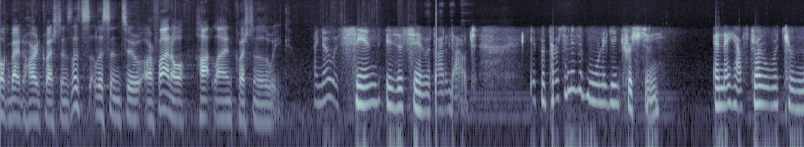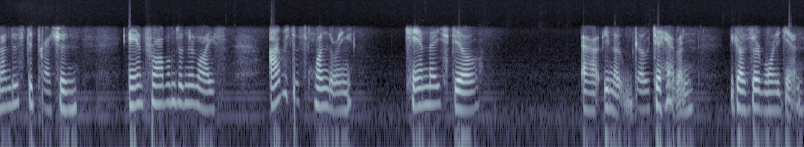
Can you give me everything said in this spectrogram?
Welcome back to Hard Questions. Let's listen to our final hotline question of the week. I know a sin is a sin without a doubt. If a person is a born again Christian and they have struggled with tremendous depression and problems in their life, I was just wondering can they still, uh, you know, go to heaven because they're born again?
